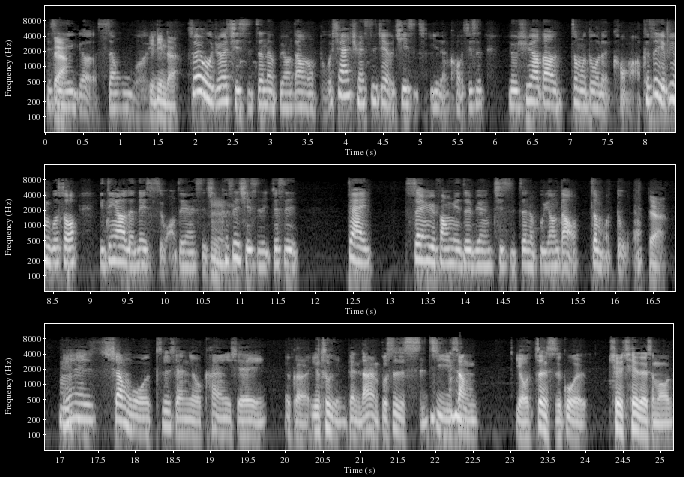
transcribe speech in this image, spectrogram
就是一个生物而已。一定的，所以我觉得其实真的不用到那么多。现在全世界有七十几亿人口，其实有需要到这么多人口吗？可是也并不是说一定要人类死亡这件事情。嗯可是其实就是在生育方面这边，其实真的不用到这么多。对啊，嗯因为像我之前有看一些那个 YouTube 影片，当然不是实际上 有证实过确切的什么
